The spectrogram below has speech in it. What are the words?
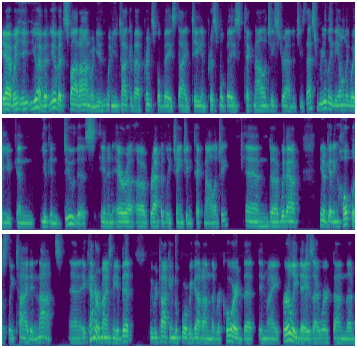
Yeah, when you have it, you have it spot on when you when you talk about principle-based IT and principle-based technology strategies. That's really the only way you can you can do this in an era of rapidly changing technology and uh, without you know getting hopelessly tied in knots. And it kind of reminds me a bit. We were talking before we got on the record that in my early days I worked on the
